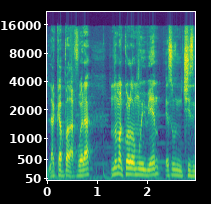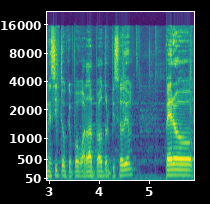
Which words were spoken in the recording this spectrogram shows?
la capa de afuera. No me acuerdo muy bien, es un chismecito que puedo guardar para otro episodio. Pero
